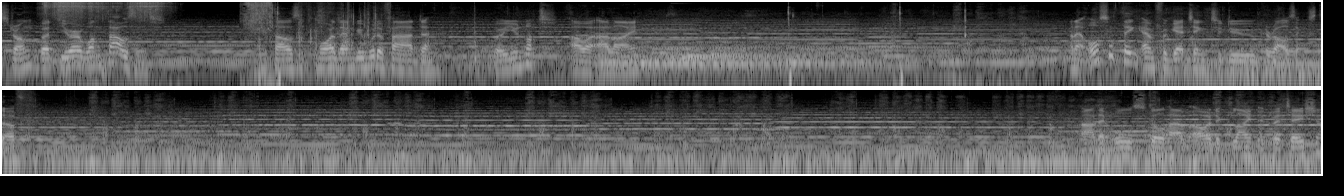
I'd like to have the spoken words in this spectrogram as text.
Strong, but you are 1000. 1000 more than we would have had were you not our ally. And I also think I'm forgetting to do carousing stuff. Ah, they all still have our declined invitation.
